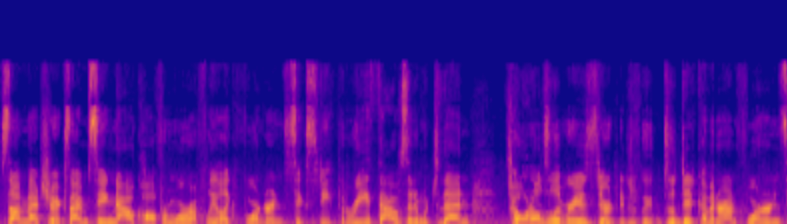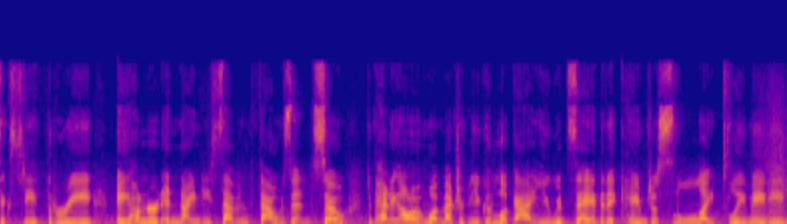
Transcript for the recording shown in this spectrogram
Some metrics I'm seeing now call for more roughly like 463,000, which then Total deliveries er, uh, did come in around 463, 897,000. So depending on what metric you could look at, you would say that it came just slightly maybe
